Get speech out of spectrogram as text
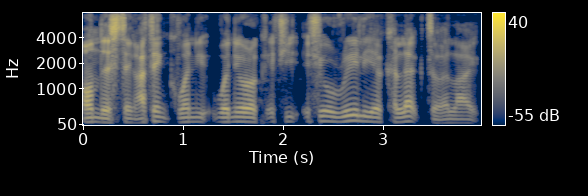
on this thing. I think when you when you're a- if you if you're really a collector, like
